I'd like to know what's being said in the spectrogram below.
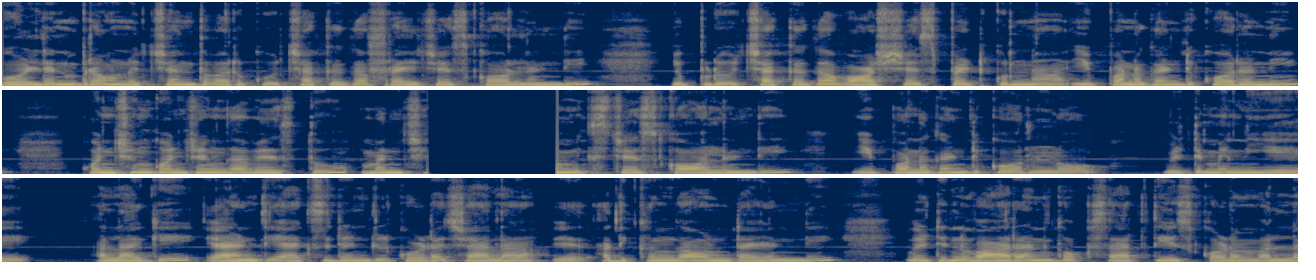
గోల్డెన్ బ్రౌన్ వచ్చేంత వరకు చక్కగా ఫ్రై చేసుకోవాలండి. ఇప్పుడు చక్కగా వాష్ చేసి పెట్టుకున్న ఈ పొనగంటి కూరని కొంచెం కొంచెంగా వేస్తూ మంచిగా మిక్స్ చేసుకోవాలండి. ఈ పొనగంటి కూరలో విటమిన్ ఏ అలాగే యాంటీ ఆక్సిడెంట్లు కూడా చాలా అధికంగా ఉంటాయండి. వీటిని వారానికి ఒకసారి తీసుకోవడం వల్ల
